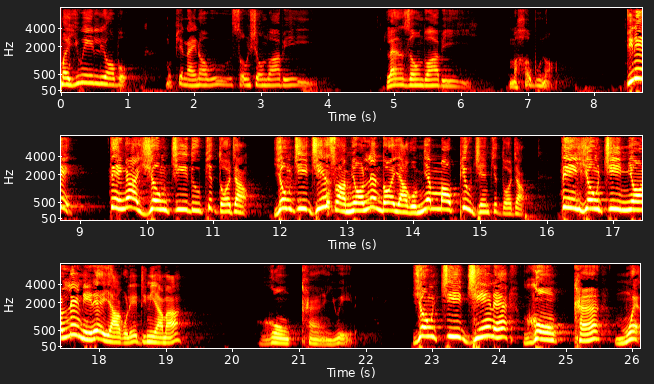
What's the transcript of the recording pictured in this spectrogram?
မရွေ့လျော့ဖို့မဖြစ်နိုင်တော့ဘူးဆုံးရှုံးသွားပြီလမ်းဆုံးသွားပြီမဟုတ်ဘူးနော်ဒီနေ့သင်ကယုံကြည်သူဖြစ်သောကြောင့်ယုံကြည်ခြင်းစွာမျော်လင့်သောအရာကိုမျက်မှောက်ပြုခြင်းဖြစ်သောကြောင့်သင်ယုံကြည်မျှော်လင့်နေတဲ့အရာကိုလေဒီနေရာမှာဂုံခံ၍ယုံကြည်ခြင်းနဲ့ဂုံ ခံမွဲ့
